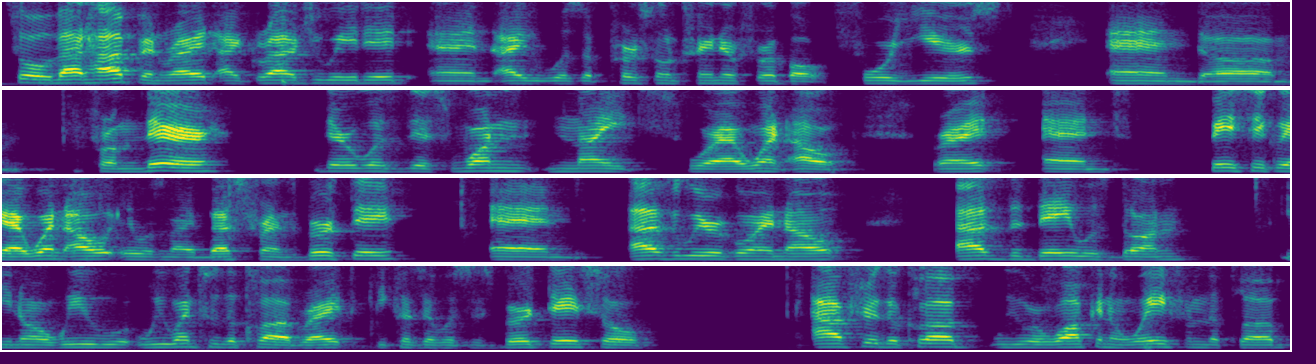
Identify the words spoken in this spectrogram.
so that happened, right? I graduated and I was a personal trainer for about four years. And um, from there, there was this one night where I went out, right? And basically, I went out. It was my best friend's birthday. And as we were going out, as the day was done, you know, we we went to the club, right? Because it was his birthday. So after the club, we were walking away from the club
